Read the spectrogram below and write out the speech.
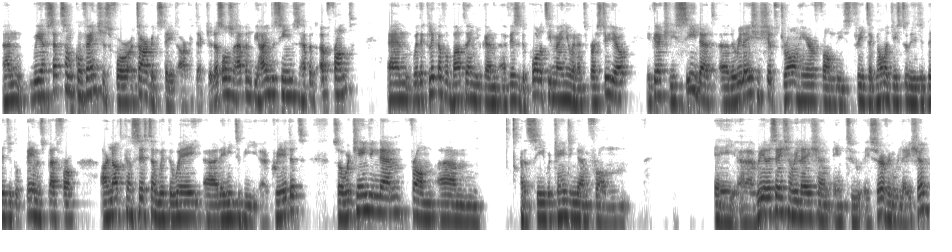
And we have set some conventions for a target state architecture. That's also happened behind the scenes, happened upfront. And with a click of a button, you can uh, visit the quality menu in Enterprise Studio. You can actually see that uh, the relationships drawn here from these three technologies to the digital payments platform are not consistent with the way uh, they need to be uh, created. So we're changing them from, um, let's see, we're changing them from a uh, realization relation into a serving relation.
